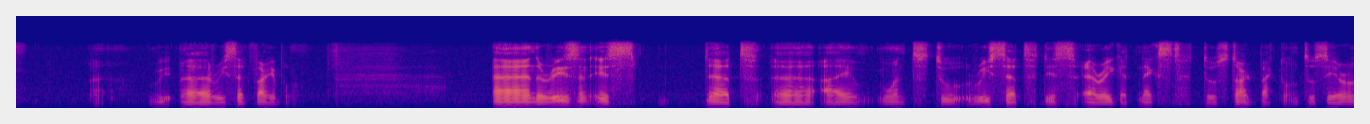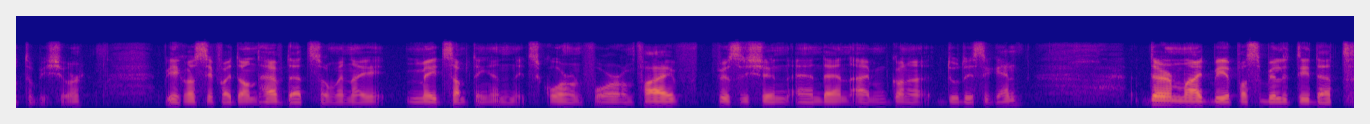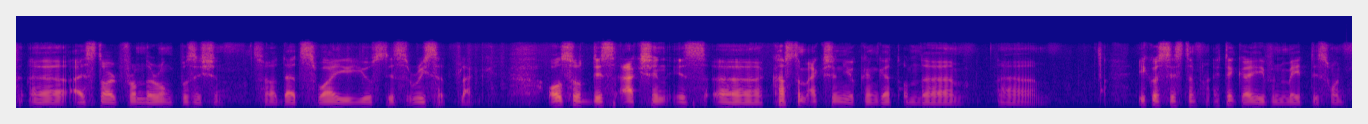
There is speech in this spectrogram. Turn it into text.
uh, re, uh, reset variable. And the reason is that uh, I want to reset this array get next to start back onto zero to be sure because if I don't have that, so when I made something and it's score on four on five position, and then I'm gonna do this again, there might be a possibility that uh, I start from the wrong position. So that's why you use this reset flag. Also, this action is a custom action you can get on the uh, ecosystem. I think I even made this one.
